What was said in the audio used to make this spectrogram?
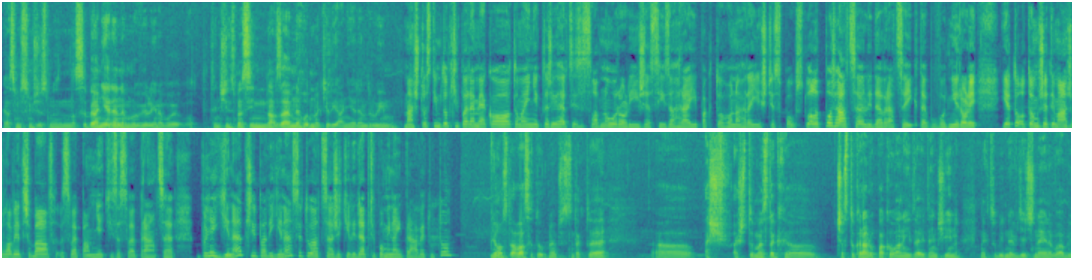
Já si myslím, že jsme na sebe ani jeden nemluvili, nebo ten čin jsme si navzájem nehodnotili, ani jeden druhýmu. Máš to s tímto případem, jako to mají někteří herci se slavnou rolí, že si zahrají, pak toho nahrají ještě spoustu, ale pořád se lidé vracejí k té původní roli. Je to o tom, že ty máš v hlavě třeba ve své paměti, ze své práce úplně jiné případy, jiné situace že ti lidé připomínají právě tuto? Jo, stává se to úplně přesně tak to je. Až, až to je tak častokrát opakovaný tady ten čin, nechci být nevděčný nebo, aby,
